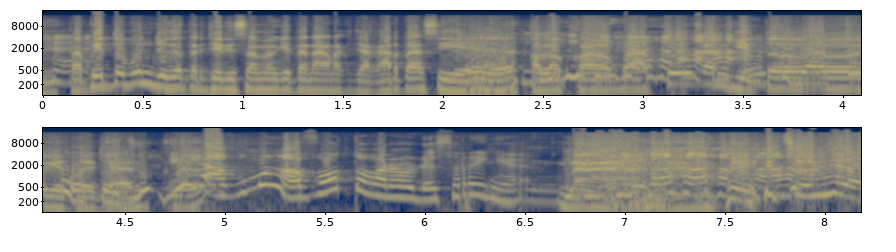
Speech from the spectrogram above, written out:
Tapi itu pun juga terjadi sama kita anak Jakarta sih ya. Kalau ke Batu kan gitu, gitu kan. Iya, aku mah nggak foto karena udah sering ya. Nah, itu dia,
